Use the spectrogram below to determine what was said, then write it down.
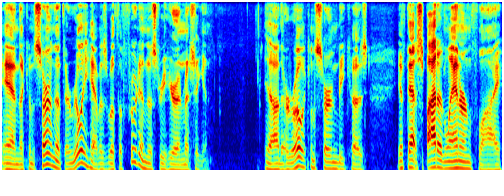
And the concern that they really have is with the fruit industry here in Michigan. Yeah, they're really concerned because if that spotted lanternfly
